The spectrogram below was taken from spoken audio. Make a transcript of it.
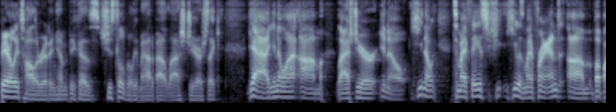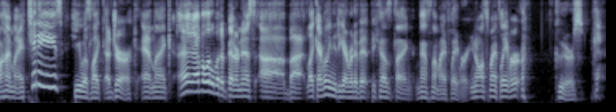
barely tolerating him because she's still really mad about last year. She's like, "Yeah, you know what? Um, last year, you know, he, you know, to my face, he, he was my friend, um, but behind my titties, he was like a jerk, and like I have a little bit of bitterness, uh, but like I really need to get rid of it because like that's not my flavor. You know what's my flavor? Cooters."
